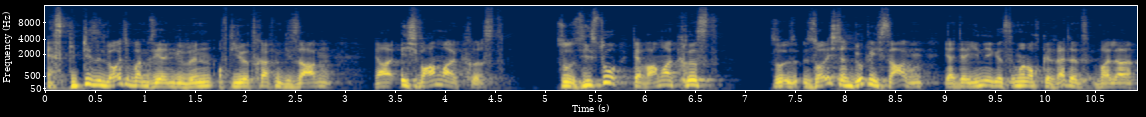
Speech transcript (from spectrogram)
Es gibt diese Leute beim Seelengewinn, auf die wir treffen, die sagen, ja, ich war mal Christ. So, siehst du, der war mal Christ. So, soll ich dann wirklich sagen, ja, derjenige ist immer noch gerettet, weil er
